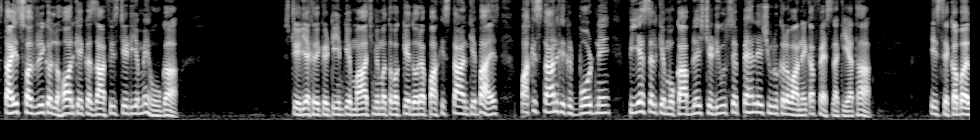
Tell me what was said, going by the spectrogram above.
ستائیس فروری کو لاہور کے قذافی سٹیڈیم میں ہوگا۔ آسٹریلیا کرکٹ ٹیم کے مارچ میں متوقع دورہ پاکستان کے باعث پاکستان کرکٹ بورڈ نے پی ایس ایل کے مقابلے شیڈیول سے پہلے شروع کروانے کا فیصلہ کیا تھا۔ اس سے قبل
